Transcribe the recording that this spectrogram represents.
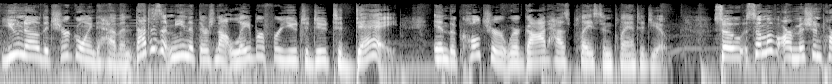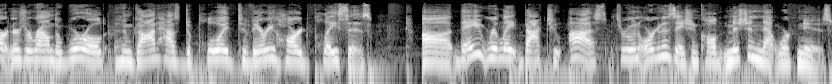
you know that you're going to heaven, that doesn't mean that there's not labor for you to do today in the culture where God has placed and planted you. So, some of our mission partners around the world, whom God has deployed to very hard places, uh, they relate back to us through an organization called Mission Network News.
